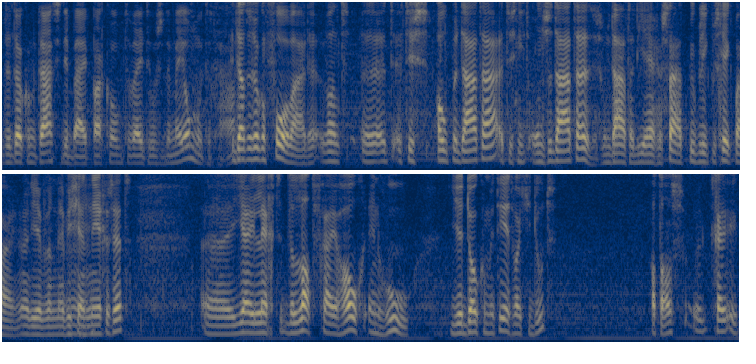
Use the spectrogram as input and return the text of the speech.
de documentatie erbij pakken om te weten hoe ze ermee om moeten gaan. Dat is ook een voorwaarde, want het, het, is open data, het is niet onze data. Het is een data die ergens staat, publiek beschikbaar. Nou, die hebben we efficiënt mm-hmm. neergezet. Jij legt de lat vrij hoog in hoe je documenteert wat je doet. Althans, ik,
